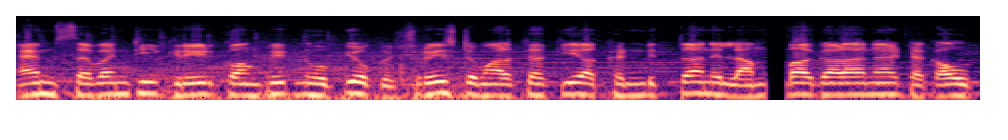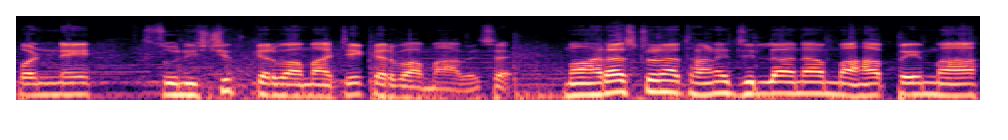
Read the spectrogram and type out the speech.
એમ સેવન્ટી ગ્રેડ કોન્ક્રીટનો ઉપયોગ શ્રેષ્ઠ માળખાકીય અખંડિતતા અને લાંબા ગાળાના ટકાઉપણને સુનિશ્ચિત કરવા માટે કરવામાં આવે છે. મહારાષ્ટ્રના થાણે જિલ્લાના મહાપેમાં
